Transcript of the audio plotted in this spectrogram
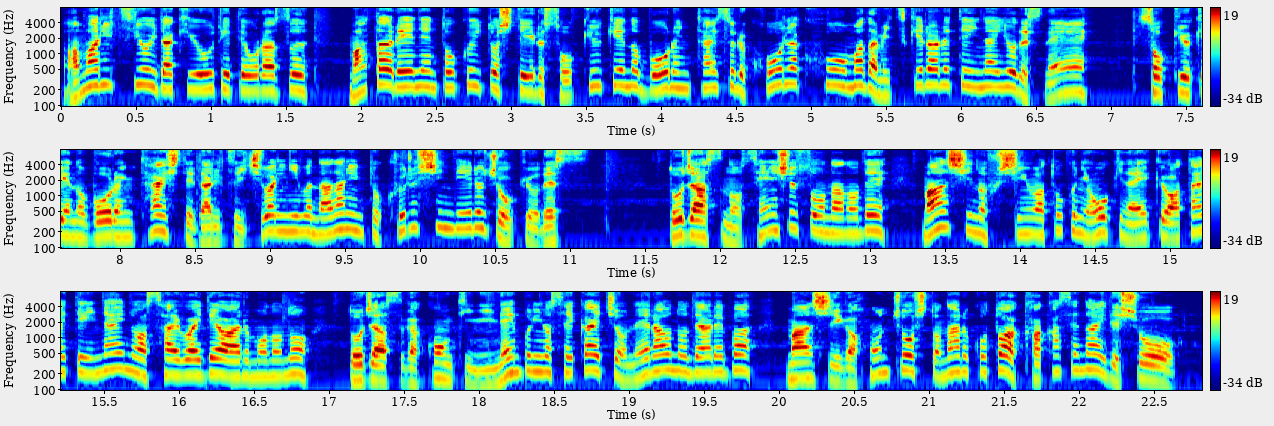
あまり強い打球を打てておらず、また例年得意としている速球系のボールに対する攻略法をまだ見つけられていないようですね。速球系のボールに対して打率1割2分7厘と苦しんでいる状況です。ドジャースの選手層なので、マンシーの不振は特に大きな影響を与えていないのは幸いではあるものの、ドジャースが今季2年ぶりの世界一を狙うのであれば、マンシーが本調子となることは欠かせないでしょう。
